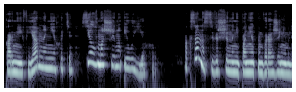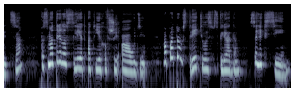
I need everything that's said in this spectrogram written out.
Корнеев явно нехотя сел в машину и уехал. Оксана с совершенно непонятным выражением лица посмотрела вслед отъехавшей Ауди, а потом встретилась взглядом с Алексеем.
